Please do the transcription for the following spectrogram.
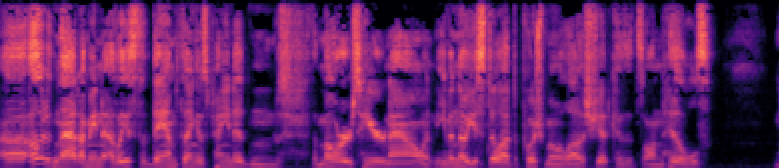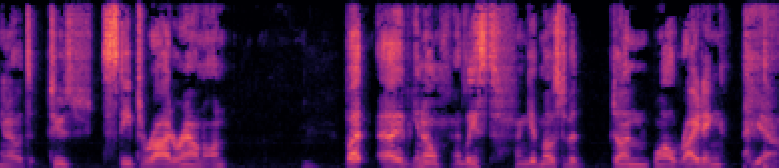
Uh, other than that, I mean, at least the damn thing is painted and the mower's here now, and even though you still have to push mow a lot of shit because it's on hills, you know, it's too steep to ride around on. But, uh, you know, at least I can get most of it done while riding. Yeah.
